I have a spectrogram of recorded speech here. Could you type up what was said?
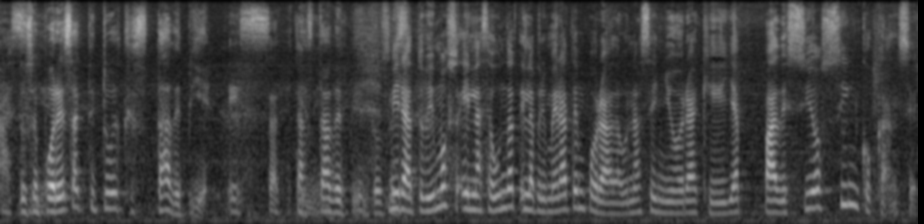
Entonces por esa actitud es que está de pie. Exactamente. Está de pie. Mira, tuvimos en la segunda, en la primera temporada una señora que ella padeció cinco cáncer.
